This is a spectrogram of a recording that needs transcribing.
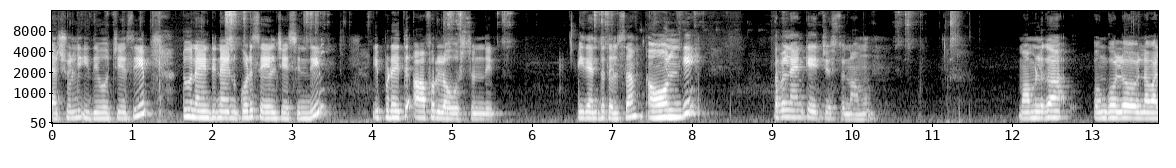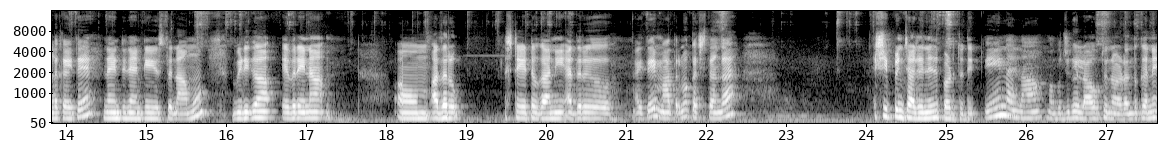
యాక్చువల్లీ ఇది వచ్చేసి టూ నైంటీ నైన్ కూడా సేల్ చేసింది. ఇప్పుడైతే ఆఫర్లో వస్తుంది. ఇది ఎంత తెలుసా? ఓన్లీ డబల్ నైన్కే ఇచ్చేస్తున్నాము. మామూలుగా ఒంగోలులో ఉన్న వాళ్ళకైతే నైంటీ నైన్కే ఇస్తున్నాము. విడిగా ఎవరైనా అదర్ స్టేట్ కానీ అదర్ అయితే మాత్రమే ఖచ్చితంగా షిప్పింగ్ ఛార్జ్ అనేది పడుతుంది. ఏందన్నా? మా బుజ్జిగా లాగుతున్నాడు అందుకనే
